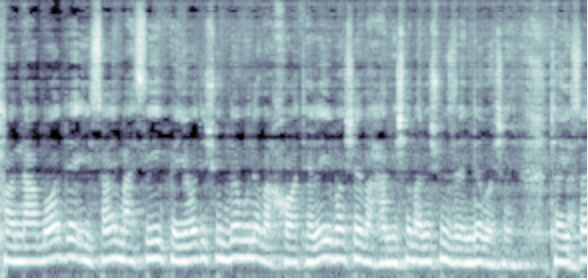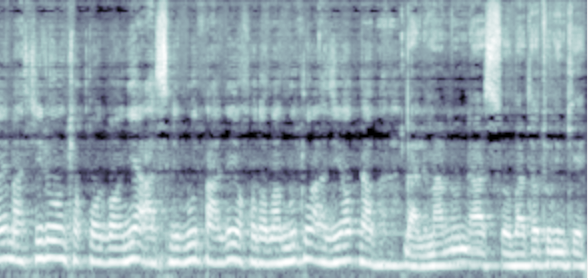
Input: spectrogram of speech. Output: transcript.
تا نباد عیسی مسیح به یادشون بمونه و خاطره ای باشه و همیشه براشون زنده باشه. تا عیسی مسیح رو که قربانی اصلی بود برده خداوند بود رو از یاد نبرن. بله ممنون از صحبتاتون این که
